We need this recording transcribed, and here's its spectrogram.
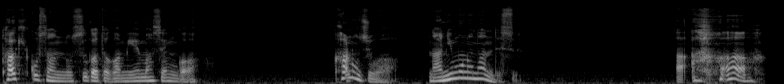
滝子さんの姿が見えませんが彼女は何者なんです？ああ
